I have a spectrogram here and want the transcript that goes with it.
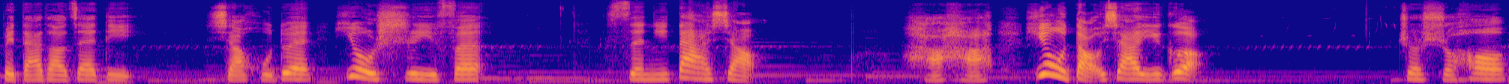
被打倒在地，小虎队又失一分。森尼大笑：“哈哈，又倒下一个。”这时候，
